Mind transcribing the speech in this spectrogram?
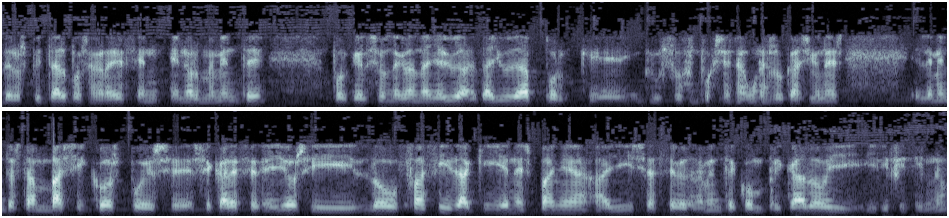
del, hospital, pues agradecen enormemente porque son de gran ayuda, de ayuda porque incluso pues en algunas ocasiones elementos tan básicos pues eh, se carece de ellos y lo fácil aquí en España allí se hace verdaderamente complicado y difícil, ¿no?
